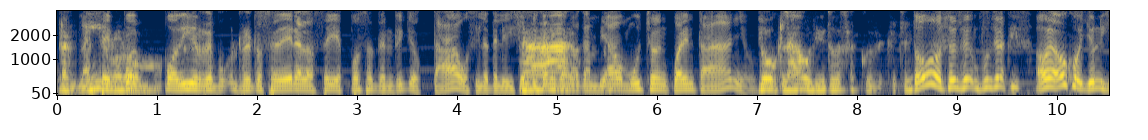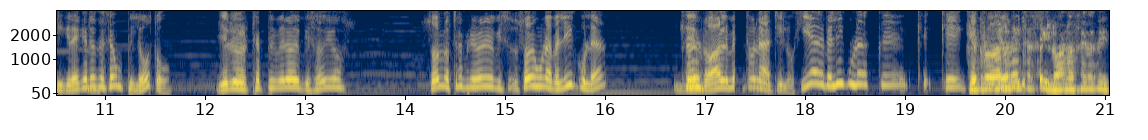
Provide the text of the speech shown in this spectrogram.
Black La se- Mirror. po- podí repu- retroceder a las seis esposas de Enrique VIII, si la televisión Claro. británica no ha cambiado mucho en 40 años. Yo, Claudio y todas esas cosas, ¿cachai? Todo eso funciona. Sí. Ahora, ojo, yo ni siquiera creo que sea un piloto. Yo los tres primeros episodios son los tres primeros episodios. Son una película, de Sí. probablemente una trilogía de películas que, que, que, que Que probablemente sí, lo van a hacer así.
